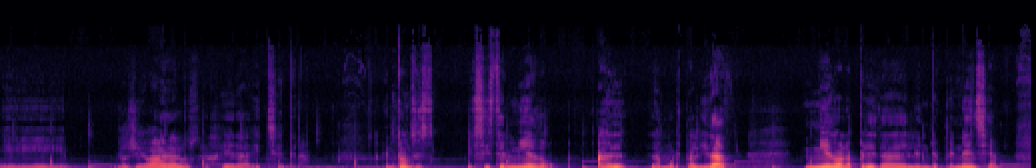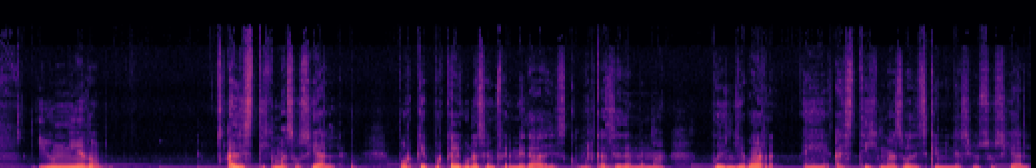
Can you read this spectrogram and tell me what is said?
eh, los llevara, los trajera, etc. Entonces existe miedo a la mortalidad, miedo a la pérdida de la independencia y un miedo al estigma social. ¿Por qué? Porque algunas enfermedades, como el cáncer de mama, pueden llevar eh, a estigmas o a discriminación social.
